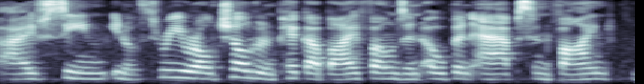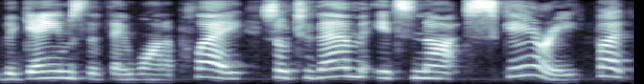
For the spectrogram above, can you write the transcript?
I've seen, you know, three year old children pick up iPhones and open apps and find the games that they want to play. So to them, it's not scary. But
